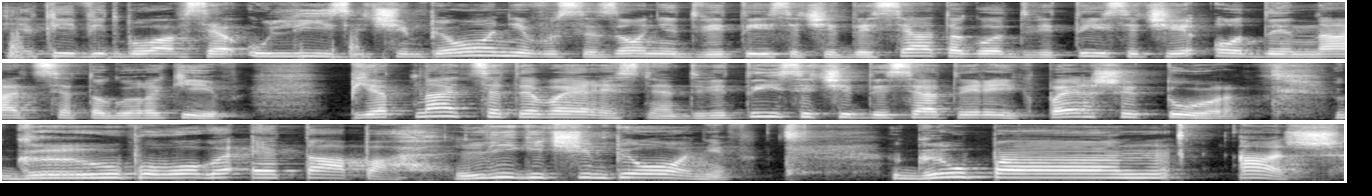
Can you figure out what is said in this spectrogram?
який відбувався у Лізі Чемпіонів у сезоні 2010-2011 років. 15 вересня 2010 рік, перший тур групового етапа Ліги Чемпіонів. Група H.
